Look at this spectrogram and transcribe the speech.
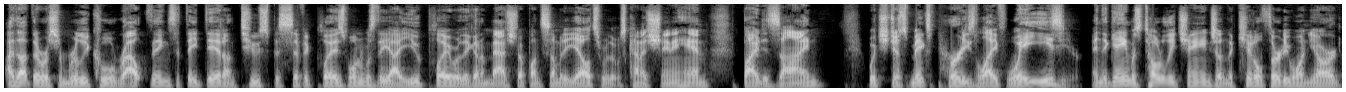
I thought there were some really cool route things that they did on two specific plays. One was the Aiyuk play where they got to match up on somebody else, where it was kind of Shanahan by design which just makes Purdy's life way easier. And the game was totally changed on the Kittle 31 yard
